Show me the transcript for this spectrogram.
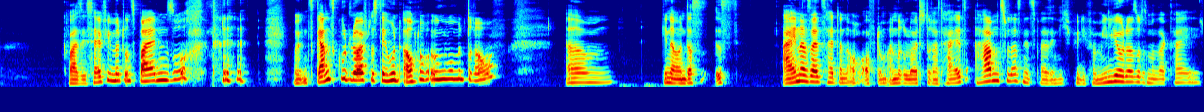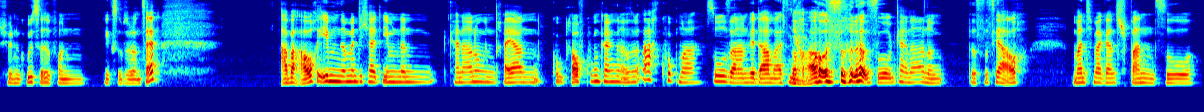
quasi Selfie mit uns beiden so. wenn es ganz gut läuft, ist der Hund auch noch irgendwo mit drauf. Ähm, genau, und das ist einerseits halt dann auch oft, um andere Leute daran teilhaben zu lassen, jetzt weiß ich nicht, für die Familie oder so, dass man sagt, hey, schöne Grüße von XYZ. Aber auch eben, damit ich halt eben dann, keine Ahnung, in drei Jahren guck, drauf gucken kann, also, ach, guck mal, so sahen wir damals noch ja. aus oder so, keine Ahnung. Das ist ja auch manchmal ganz spannend, so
